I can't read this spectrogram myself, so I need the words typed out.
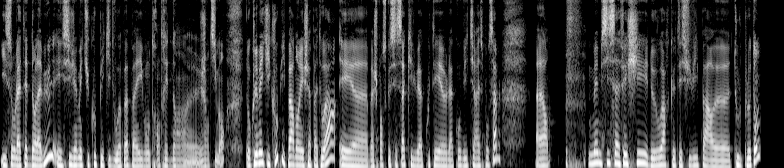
Ils sont la tête dans la bulle. Et si jamais tu coupes et qu'ils te voient pas, ben, ils vont te rentrer dedans gentiment. Donc le mec, il coupe, il part dans l'échappatoire. Et bah, je pense que c'est ça qui lui a coûté la conduite irresponsable. Alors, même si ça fait chier de voir que tu es suivi par euh, tout le peloton,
